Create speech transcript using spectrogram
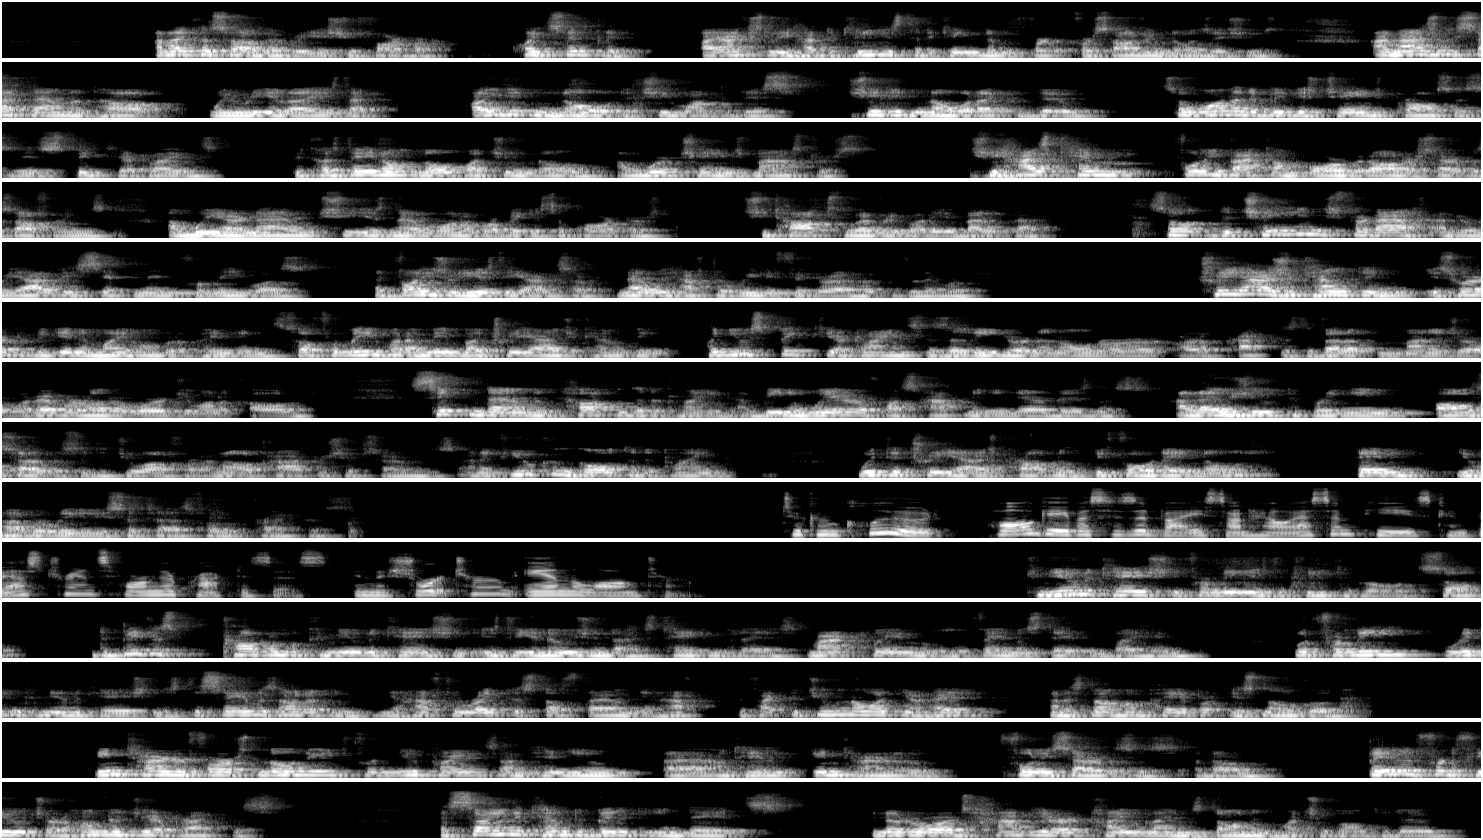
And I could solve every issue for her, quite simply. I actually had the keys to the kingdom for, for solving those issues. And as we sat down and talked, we realized that I didn't know that she wanted this. She didn't know what I could do. So one of the biggest change processes is speak to your clients because they don't know what you know, and we're change masters. She has come fully back on board with all her service offerings, and we are now, she is now one of our biggest supporters. She talks to everybody about that. So the change for that and the reality sitting in for me was advisory is the answer. Now we have to really figure out how to deliver it. Triage accounting is where to begin, in my humble opinion. So, for me, what I mean by triage accounting, when you speak to your clients as a leader and an owner or, or a practice development manager or whatever other word you want to call it, sitting down and talking to the client and being aware of what's happening in their business allows you to bring in all services that you offer and all partnership services. And if you can go to the client with the triage problems before they know it, then you have a really successful practice. To conclude, Paul gave us his advice on how SMPs can best transform their practices in the short term and the long term. Communication for me is the key to growth. So, the biggest problem with communication is the illusion that has taken place. Mark Twain was a famous statement by him. But for me, written communication is the same as auditing. You have to write the stuff down. You have the fact that you know it in your head and it's not on paper is no good. Internal first, no need for new clients until you uh, until internal fully services are done. Build for the future, a hundred year practice. Assign accountability and dates. In other words, have your timelines done in what you're going to do.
